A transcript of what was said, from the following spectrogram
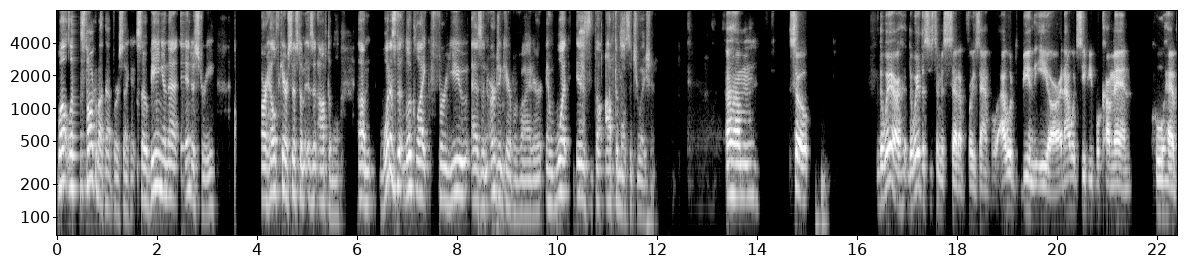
Well let's talk about that for a second. So being in that industry our healthcare system isn't optimal um, what does it look like for you as an urgent care provider, and what is the optimal situation? Um, so the way our the way the system is set up, for example, I would be in the ER and I would see people come in who have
